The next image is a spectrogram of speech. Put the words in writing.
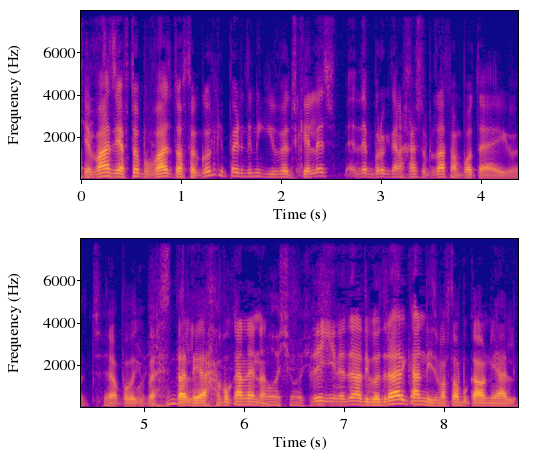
Και βάζει αυτό που βάζει το αυτογκόλ και παίρνει την νίκη Juventus. Και λες, δεν πρόκειται να χάσει το πρωτάθλημα ποτέ η Juventus ε, από εδώ και πέρα στην Ιταλία. Από κανέναν. Όχι, όχι. Δεν όχι. γίνεται να την κοντράρει κανείς με αυτά που κάνουν οι άλλοι.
